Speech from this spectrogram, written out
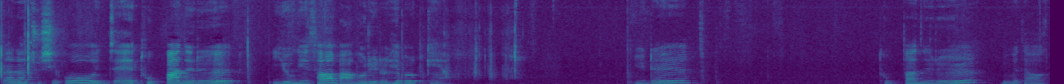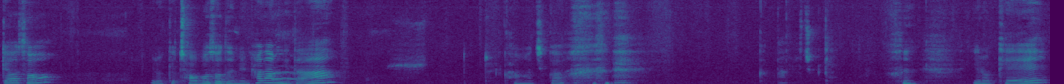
잘라주시고 이제 돗바늘을 이용해서 마무리를 해볼게요. 얘를 돗바늘을 여기다가 껴서 이렇게 접어서 넣으면 편합니다. 강아지가 금방 해줄게 이렇게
